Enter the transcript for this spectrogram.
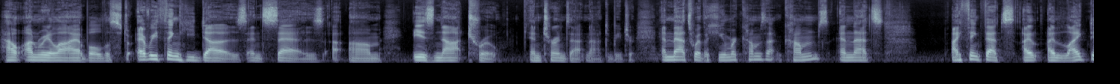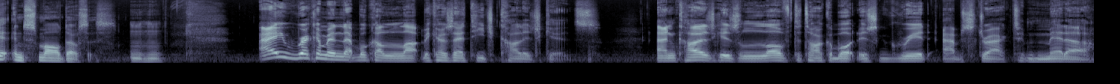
how unreliable the sto- everything he does and says uh, um, is not true and turns out not to be true. And that's where the humor comes out, comes, and that's I think that's I, I liked it in small doses. Mm-hmm. I recommend that book a lot because I teach college kids. And college kids love to talk about this great abstract meta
